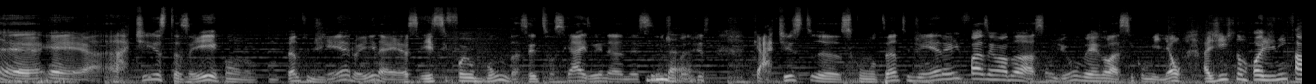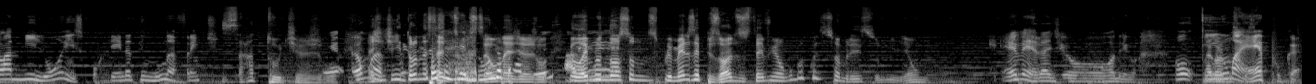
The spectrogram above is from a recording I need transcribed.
É, artistas aí com tanto dinheiro aí, né? Esse foi o boom das redes sociais aí, né? Nesses últimos dias. Que artistas com tanto dinheiro aí fazem uma doação de 1,5 milhão. A gente não pode nem falar milhões, porque ainda tem um na frente. Exato, D'Angelo. É A uma gente entrou nessa Poxa, discussão, né, quem Eu lembro né? do nosso, um dos primeiros episódios, teve alguma coisa sobre isso, um milhão. É verdade, ô, Rodrigo. Bom, em uma você. época.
